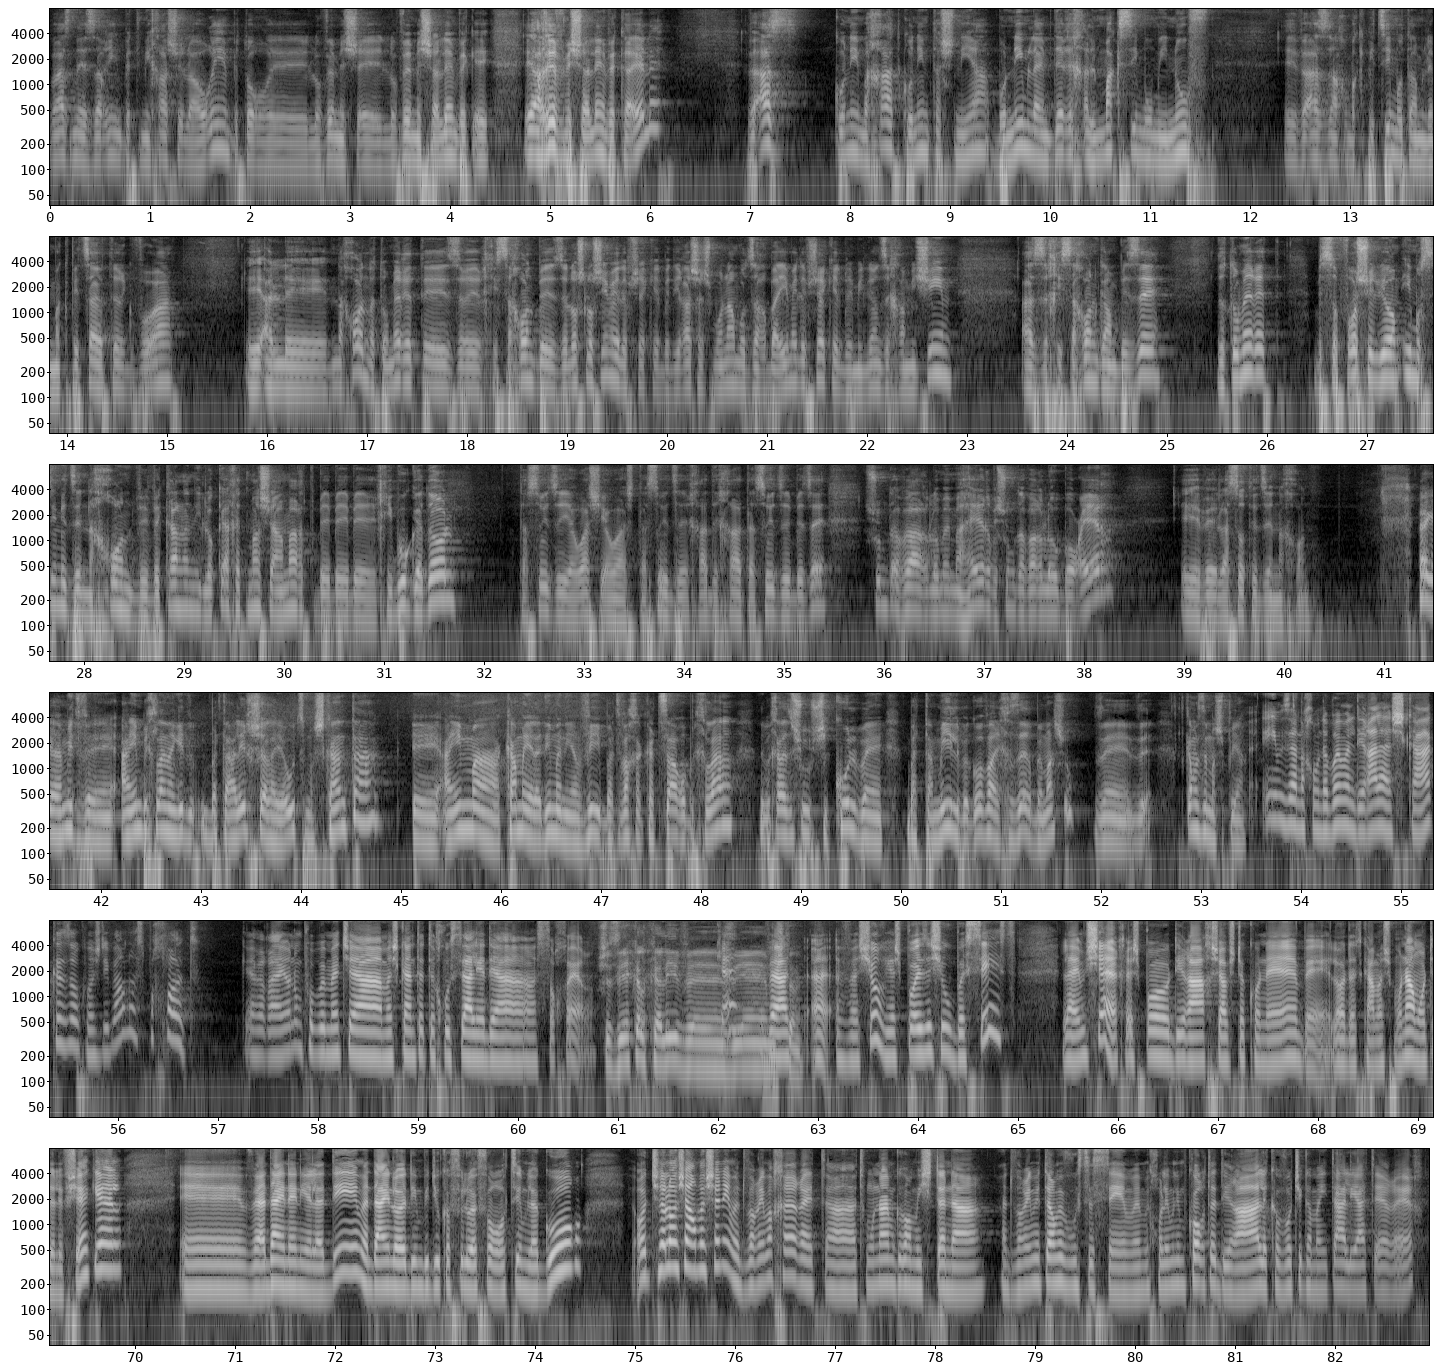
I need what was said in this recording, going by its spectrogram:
ואז נעזרים בתמיכה של ההורים בתור אה, לווה, מש, לווה משלם, ערב משלם וכאלה ואז קונים אחת, קונים את השנייה, בונים להם דרך על מקסימום מינוף ואז אנחנו מקפיצים אותם למקפצה יותר גבוהה אה, על, אה, נכון, את אומרת, אה, זה חיסכון, זה לא 30 אלף שקל, בדירה של 800 זה 40 אלף שקל, במיליון זה 50, אז זה חיסכון גם בזה. זאת אומרת, בסופו של יום, אם עושים את זה נכון, וכאן אני לוקח את מה שאמרת בחיבוק גדול, תעשו את זה יווש יווש, תעשו את זה אחד אחד, תעשו את זה בזה, שום דבר לא ממהר ושום דבר לא בוער, ולעשות את זה נכון. רגע, עמית, והאם בכלל נגיד בתהליך של הייעוץ משכנתה, אה, האם כמה ילדים אני אביא בטווח הקצר או בכלל, זה בכלל איזשהו שיקול בתמיל, בגובה ההחזר, במשהו? זה, זה, עד כמה זה משפיע? אם זה, אנחנו מדברים על דירה להשקעה כזו, כמו שדיברנו, אז פחות. כי הרעיון הוא פה באמת שהמשכנתה תכוסה על ידי הסוחר. שזה יהיה כלכלי וזה כן, יהיה וה, משתנה. אה, ושוב, יש פה איזשהו בסיס להמשך. יש פה דירה עכשיו שאתה קונה ב, לא יודעת כמה, 800 אלף שקל, אה, ועדיין אין ילדים, עדיין לא יודעים בדיוק אפילו איפה רוצים לגור. עוד שלוש-ארבע שנים הדברים אחרת, התמונה הם כבר משתנה, הדברים יותר מבוססים, הם יכולים למכור את הדירה, לקוות שגם הייתה עליית ערך.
